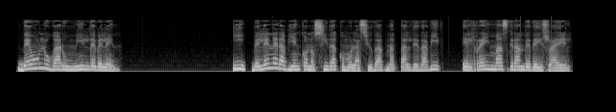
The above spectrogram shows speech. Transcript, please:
de un lugar humilde Belén. Y Belén era bien conocida como la ciudad natal de David, el rey más grande de Israel.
